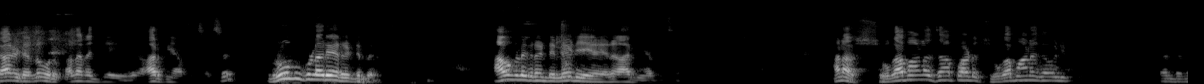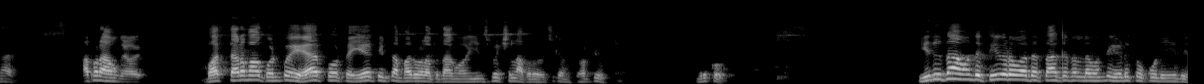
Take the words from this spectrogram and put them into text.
காரிடரில் ஒரு பதினஞ்சு ஆர்மி ஆஃபீஸர்ஸ் ரூமுக்குள்ளாரே ரெண்டு பேர். அவங்களுக்கு ரெண்டு லேடி ஆர்மி ஆஃபீஸர் ஆனால் சுகமான சாப்பாடு சுகமான கவனிப்பு. என்றனர் அப்புறம் அவங்க பத்திரமா கொண்டு போய் ஏர்போர்ட்டை ஏற்றிட்டு தான் மறுவளப்பு தாங்க. இன்ஸ்பெக்ஷன் அப்புறம் வச்சுக்கணும். துரத்தி விட்டோம். இருக்கும். இதுதான் வந்து தீவிரவாத தாக்குதலில் வந்து எடுக்கக்கூடியது.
